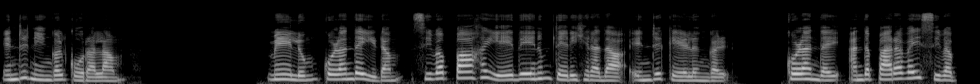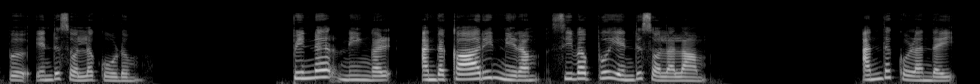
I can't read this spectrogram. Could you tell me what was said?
என்று நீங்கள் கூறலாம். மேலும் குழந்தையிடம் சிவப்பாக ஏதேனும் தெரிகிறதா என்று கேளுங்கள். குழந்தை அந்த பறவை சிவப்பு என்று சொல்லக்கூடும். பின்னர் நீங்கள் அந்த காரின் நிறம் சிவப்பு என்று சொல்லலாம். அந்த குழந்தை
